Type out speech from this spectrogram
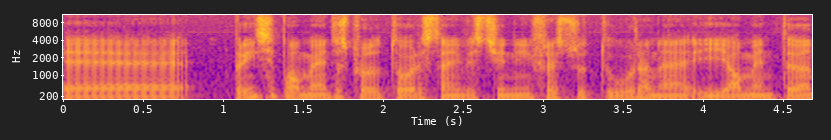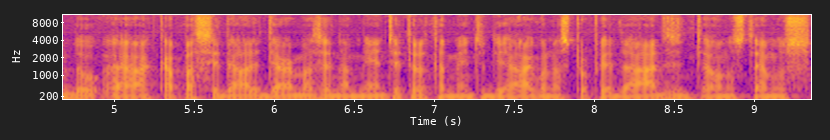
é, principalmente os produtores estão investindo em infraestrutura né, e aumentando a capacidade de armazenamento e tratamento de água nas propriedades. Então, nós temos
